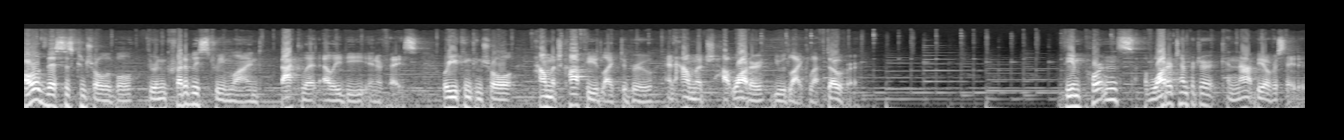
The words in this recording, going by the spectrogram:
All of this is controllable through an incredibly streamlined backlit LED interface where you can control how much coffee you'd like to brew and how much hot water you would like left over. The importance of water temperature cannot be overstated.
